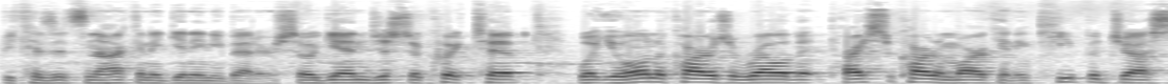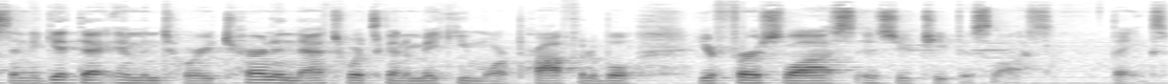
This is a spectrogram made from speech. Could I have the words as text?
because it's not going to get any better. So again, just a quick tip, what you own the car is irrelevant. Price the car to market and keep adjusting to get that inventory turning. That's what's going to make you more profitable. Your first loss is your cheapest loss. Thanks.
